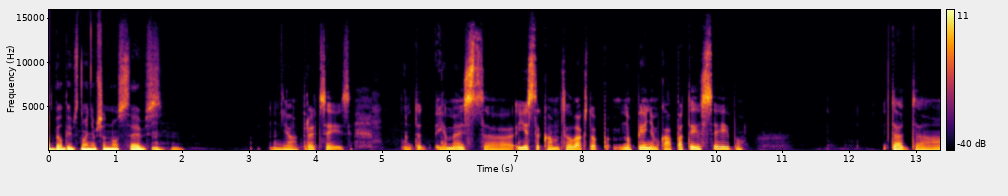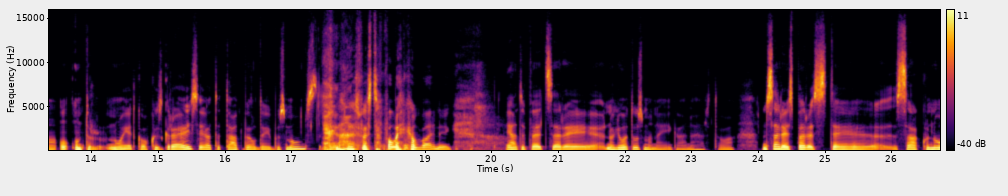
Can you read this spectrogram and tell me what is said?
atbildības noņemšana no sevis. Mm -hmm. Jā, precīzi. Un tad, ja mēs uh, iesakām cilvēks to nu, pieņem kā patiesību, tad, uh, un, un tur noiet kaut kas greizi, ja, tad tā atbildība uz mums, mēs tam paliekam vainīgi. Jā, tāpēc arī nu, ļoti uzmanīgā ne, ar to. Nu, es arī es parasti saku, nu,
